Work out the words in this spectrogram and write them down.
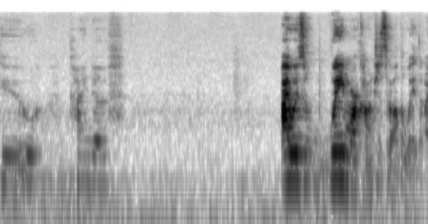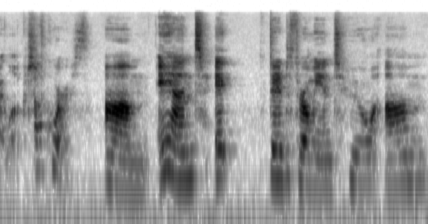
to kind of. I was way more conscious about the way that I looked. Of course. Um, and it did throw me into um,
